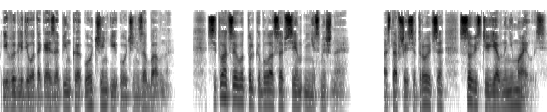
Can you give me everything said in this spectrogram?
И выглядела такая запинка очень и очень забавно. Ситуация вот только была совсем не смешная. Оставшаяся троица совестью явно не маялась.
